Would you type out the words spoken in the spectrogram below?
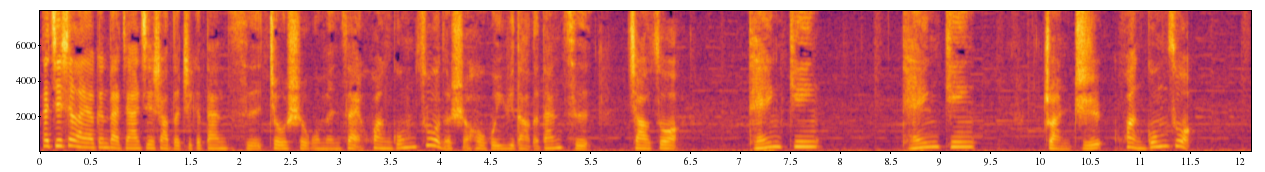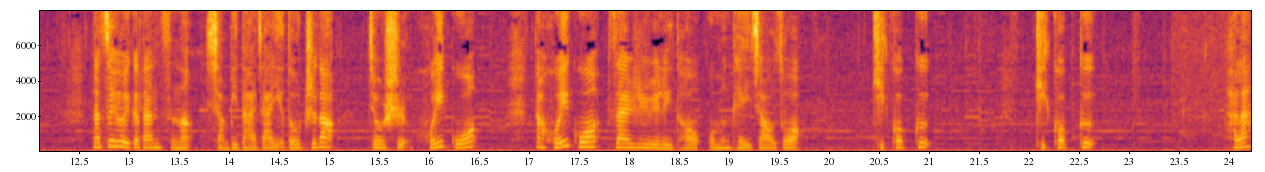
那接下来要跟大家介绍的这个单词，就是我们在换工作的时候会遇到的单词，叫做 tanking，tanking，转职换工作。那最后一个单词呢？想必大家也都知道，就是回国。那回国在日语里头，我们可以叫做 kikoku，kikoku。好啦，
